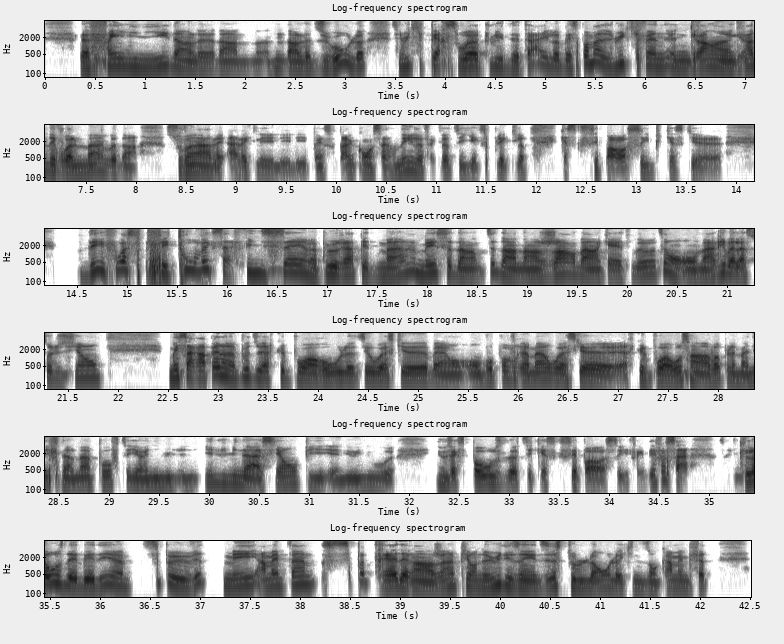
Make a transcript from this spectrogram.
fin limier dans le, dans, le duo. C'est lui qui perçoit tous les détails. Ben, c'est pas mal lui qui fait une, grand, un grand dévoilement, là, dans, souvent avec, les, les, les principales concernés. Là. Fait que là, il explique qu'est-ce qui s'est passé, puis qu'est-ce que des fois, j'ai trouvé que ça finissait un peu rapidement, mais c'est dans, dans, dans ce genre d'enquête-là, on, on, arrive à la solution, Mais ça rappelle un peu du Hercule Poirot, là, où est-ce que, ben, on ne voit pas vraiment où est-ce que Hercule Poirot s'en va, puis le mané, finalement, pouf, il y a une, illumination, puis il nous, expose, qu'est-ce qui s'est passé. Fait que des fois, ça, close les BD un petit peu vite, mais en même temps, c'est pas très dérangeant. Puis on a eu des indices tout le long là, qui nous ont quand même fait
